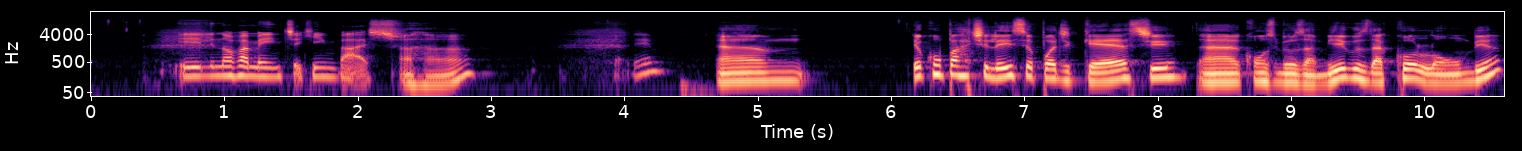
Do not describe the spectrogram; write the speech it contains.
Ele novamente aqui embaixo. Aham. Um, eu compartilhei seu podcast uh, com os meus amigos da Colômbia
